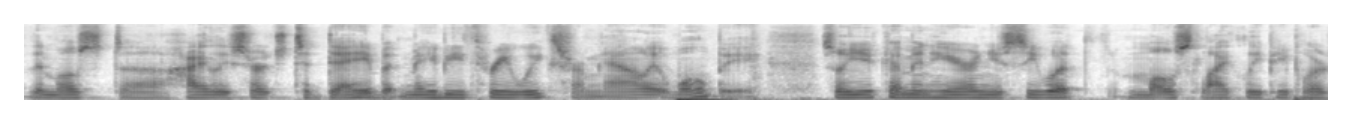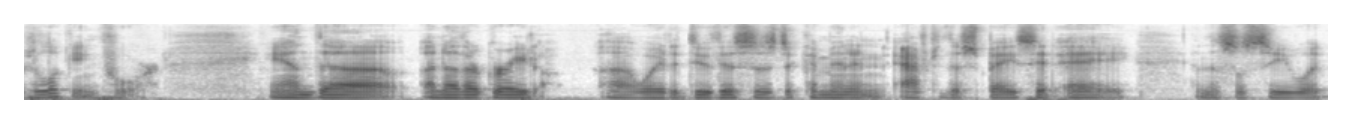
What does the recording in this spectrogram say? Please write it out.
the most uh, highly searched today, but maybe three weeks from now it won't be. So you come in here and you see what most likely people are looking for. And uh, another great uh, way to do this is to come in and after the space hit A, and this will see what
